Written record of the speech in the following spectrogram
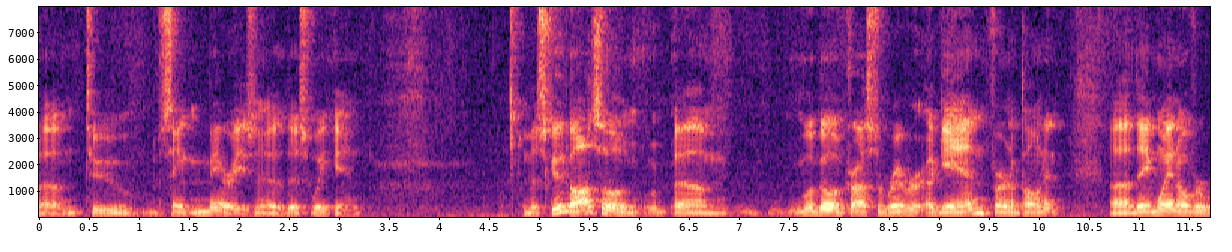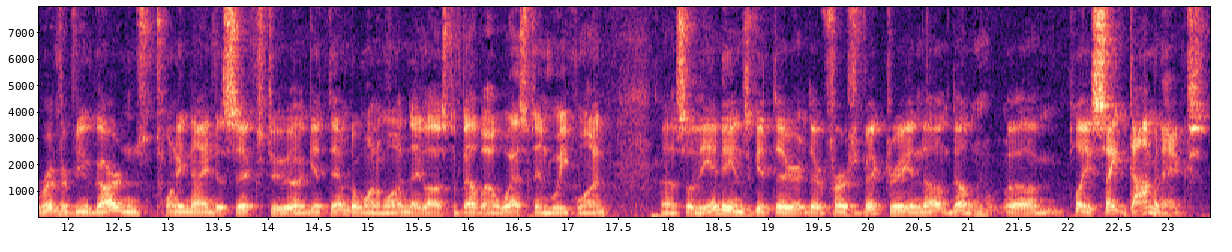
um, to St. Mary's uh, this weekend. Mascoutah also um, will go across the river again for an opponent. Uh, they went over Riverview Gardens 29 to 6 to uh, get them to 1 1. They lost to Belleville West in week one. Uh, so the Indians get their, their first victory, and they'll, they'll um, play St. Dominic's,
